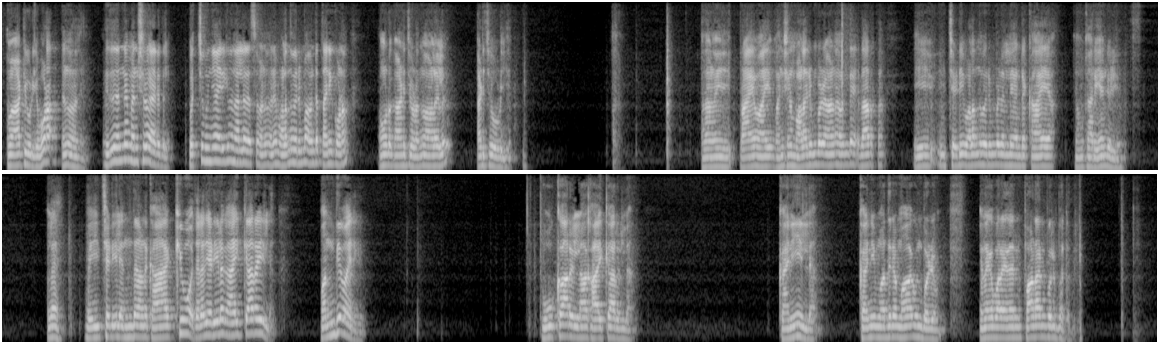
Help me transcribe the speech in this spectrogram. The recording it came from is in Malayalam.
നമ്മൾ ആട്ടി കുടിക്കും പോടാ എന്ന് പറഞ്ഞു. ഇത് തന്നെ മനുഷ്യരുടെ കാര്യത്തിൽ കൊച്ചു കുഞ്ഞായിരിക്കുമ്പോൾ നല്ല രസമാണ്. അവനെ വളർന്നു വരുമ്പോൾ അവന്റെ തനി കുണം അങ്ങോട്ട് കാണിച്ചു തുടങ്ങും. ആളുകൾ അടിച്ചു ഓടിക്കും അതാണ് ഈ പ്രായമായി മനുഷ്യൻ വളരുമ്പോഴാണ് അവന്റെ യഥാർത്ഥ ഈ ചെടി വളർന്നു വരുമ്പോഴല്ലേ എന്റെ കായ നമുക്കറിയാൻ കഴിയും. അല്ലേ? അപ്പം ഈ ചെടിയിൽ എന്താണ് കായ്ക്കുമോ? ചില ചെടികൾ കായ്ക്കാറേ ഇല്ല. മന്ദ്യമായിരിക്കും പൂക്കാറില്ല കായ്ക്കാറില്ല. കനിയില്ല. കനി മധുരമാകുമ്പോഴും എന്നൊക്കെ പറയുന്നത് പാടാൻ പോലും പറ്റത്തില്ല.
